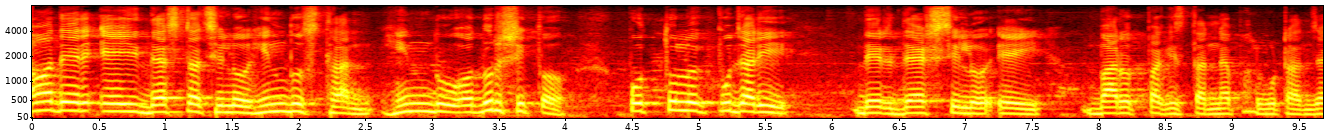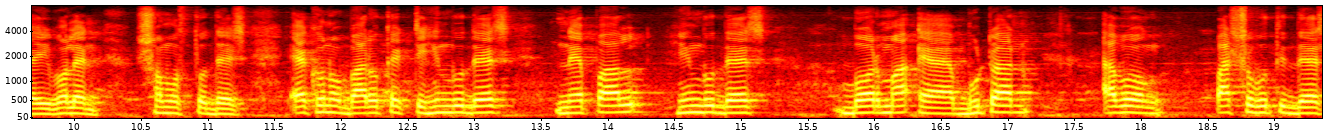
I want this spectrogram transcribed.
আমাদের এই দেশটা ছিল হিন্দুস্থান, হিন্দু অদূষিত পত্তলিক পূজারীদের দেশ ছিল এই ভারত, পাকিস্তান, নেপাল, ভুটান, যাই বলেন সমস্ত দেশ। এখনও ভারত একটি হিন্দু দেশ, নেপাল হিন্দু দেশ, বর্মা ভুটান এবং পার্শ্ববর্তী দেশ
